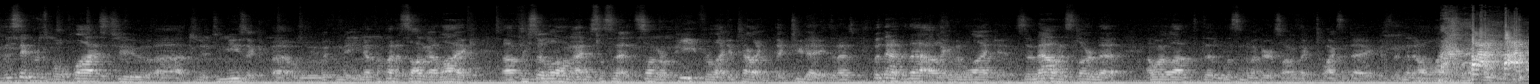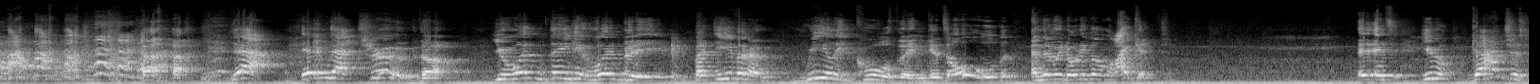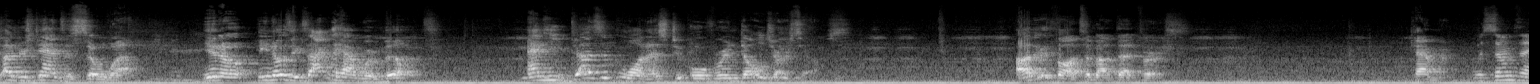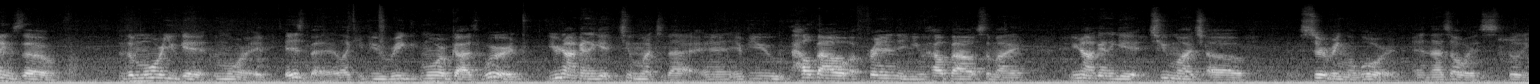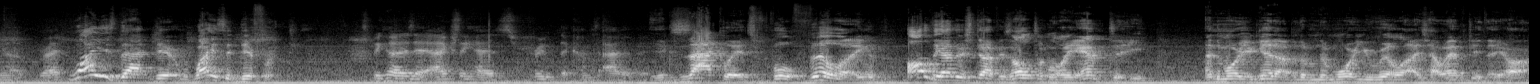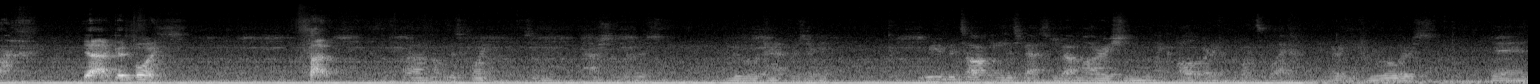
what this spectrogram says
the same principle applies to uh, to, to music uh, with me. You know, if I find a song I like uh, for so long, I just listen to that song repeat for like entire like, like two days, and I just, but then after that, I like wouldn't like it. So now I just learned that I'm only allowed to listen to my favorite songs like twice a day, because then I'll like it. yeah, isn't that true though? You wouldn't think it would be, but even a really cool thing gets old, and then we don't even like it. It- It's you know God just understands us so well. You know He knows exactly how we're built, and He doesn't want us to overindulge ourselves. Other thoughts about that verse, Cameron? With some things, though, the more you get, the more it is better. Like if you read more of God's word, you're not gonna get too much of that. And if you help out a friend and you help out somebody, you're not gonna get too much of serving the Lord, and that's always building up, right? Why is that? Di- why is it different? It's because it actually has fruit that comes out of it. Exactly, it's fulfilling. All the other stuff is ultimately empty, and the more you get of them, the more you realize how empty they are. Yeah, good point. Tyler. Um, up to this point, something Ashley noticed we were looking at for a second. We've been talking in this passage about moderation in like all of our different points of life. Everything from rulers, then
